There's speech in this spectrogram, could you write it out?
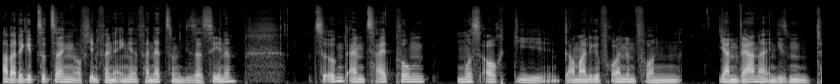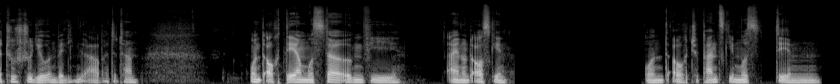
Aber da gibt es sozusagen auf jeden Fall eine enge Vernetzung in dieser Szene. Zu irgendeinem Zeitpunkt muss auch die damalige Freundin von Jan Werner in diesem Tattoo-Studio in Berlin gearbeitet haben. Und auch der muss da irgendwie ein- und ausgehen. Und auch Czepanski muss dem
